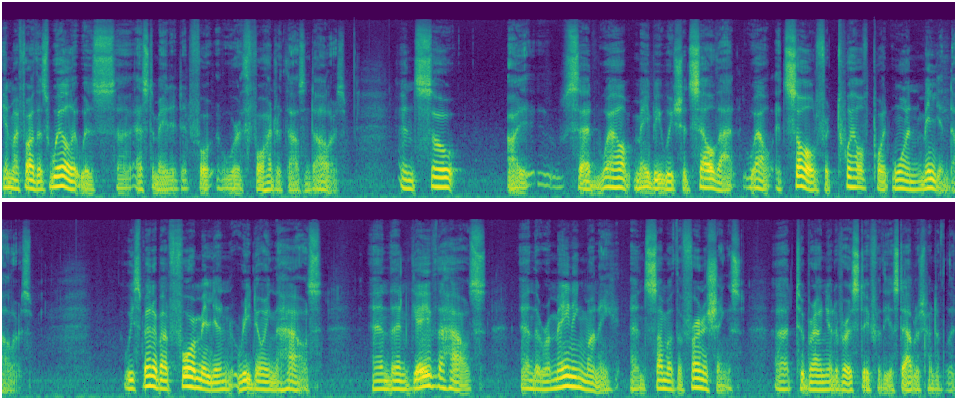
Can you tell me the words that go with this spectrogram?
In my father's will, it was uh, estimated at for, worth $400,000. And so I said, well, maybe we should sell that. Well, it sold for $12.1 million. We spent about 4 million redoing the house and then gave the house and the remaining money and some of the furnishings uh, to Brown University for the establishment of the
